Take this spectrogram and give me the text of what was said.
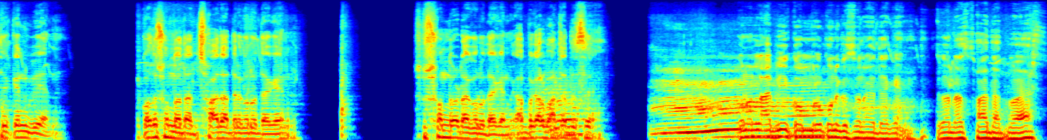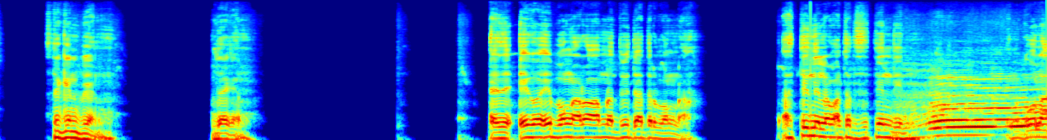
সেকেন্ড বিয়ান। কত সুন্দর দাঁত, ছয় দাঁতের গরু দেখেন। সুন্দরটা গরু দেখেন। আবেকার বাচ্চা দিছে। কোনো লাভি কম্বল, কোনো কিছু নাই দেখেন। এগুলো ছয় দাঁত বয়স সেকেন্ড বিয়ান। দেখেন। এই বংনারও আমরা দুই দাঁতের আর তিন দিনের বাচ্চা দিচ্ছে তিন দিন। গোলা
